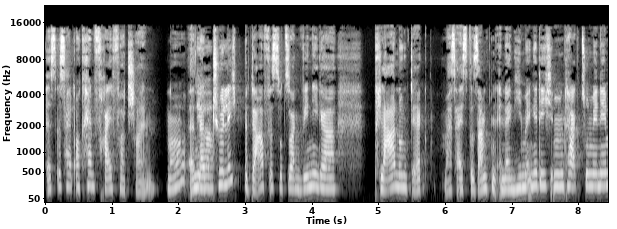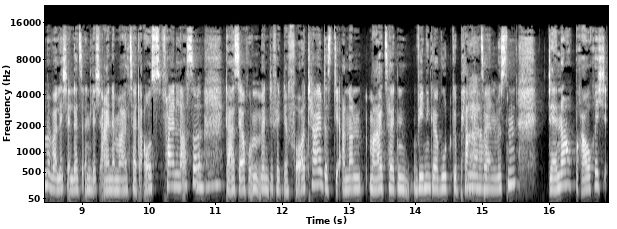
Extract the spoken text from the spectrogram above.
es ist halt auch kein Freifahrtschein. Ne? Ja. Natürlich bedarf es sozusagen weniger Planung der was heißt gesamten Energiemenge, die ich im Tag zu mir nehme, weil ich ja letztendlich eine Mahlzeit ausfallen lasse. Mhm. Da ist ja auch im Endeffekt der Vorteil, dass die anderen Mahlzeiten weniger gut geplant ja. sein müssen. Dennoch brauche ich,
